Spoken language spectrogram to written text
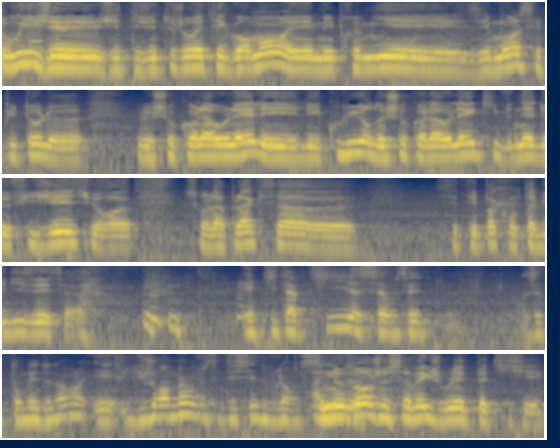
oui, j'ai- j'ai toujours été gourmand et mes premiers émois, c'est plutôt le, le chocolat au lait, les, les coulures de chocolat au lait qui venaient de figer sur, euh, sur la plaque. Ça, euh, c'était pas comptabilisé, ça. Et petit à petit, ça vous êtes, vous êtes tombé dedans et du jour au lendemain, vous êtes essayé de vous lancer. À 9 de- ans, je savais que je voulais être pâtissier.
